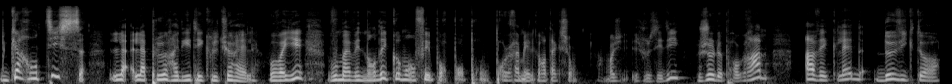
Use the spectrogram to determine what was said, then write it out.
garantissent la, pluralité culturelle. Vous voyez, vous m'avez demandé comment on fait pour, programmer le Grand Action. moi, je, vous ai dit, je le programme avec l'aide de Victor.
